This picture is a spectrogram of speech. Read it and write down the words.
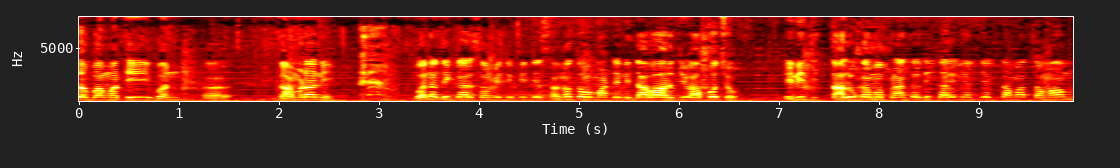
સભામાંથી વન ગામડાની વન અધિકાર સમિતિથી જે સનતો માટેની દાવા અરજીઓ આપો છો, એની તાલુકામાં પ્રાંત અધિકારીની અધ્યક્ષતામાં તમામ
